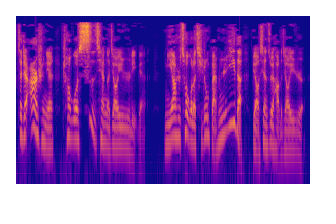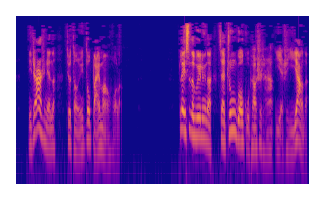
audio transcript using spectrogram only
在这二十年超过四千个交易日里边，你要是错过了其中百分之一的表现最好的交易日，你这二十年呢就等于都白忙活了。类似的规律呢，在中国股票市场上也是一样的。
